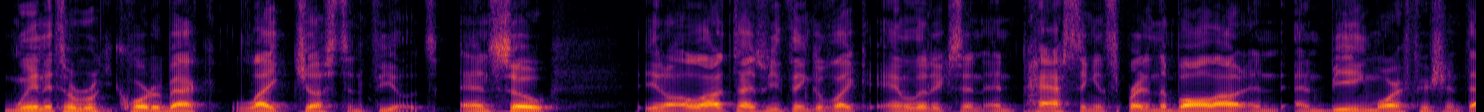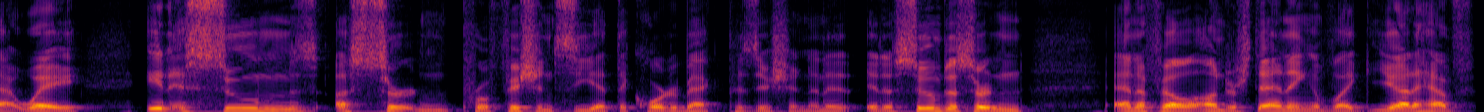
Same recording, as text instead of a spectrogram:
when it's a rookie quarterback like Justin Fields. And so, you know, a lot of times when you think of like analytics and, and passing and spreading the ball out and, and being more efficient that way, it assumes a certain proficiency at the quarterback position. And it, it assumes a certain NFL understanding of like you got to have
